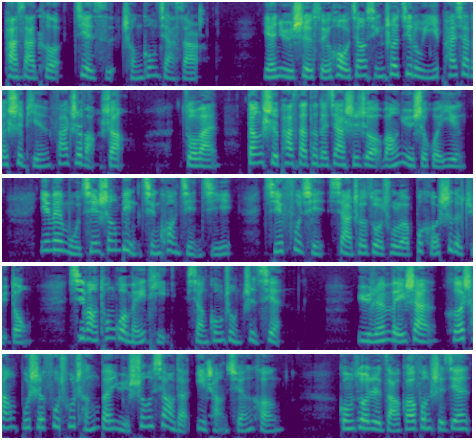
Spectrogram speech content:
帕萨特借此成功加塞儿。严女士随后将行车记录仪拍下的视频发至网上。昨晚，当事帕萨特的驾驶者王女士回应，因为母亲生病，情况紧急，其父亲下车做出了不合适的举动，希望通过媒体向公众致歉。与人为善，何尝不是付出成本与收效的一场权衡？工作日早高峰时间，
